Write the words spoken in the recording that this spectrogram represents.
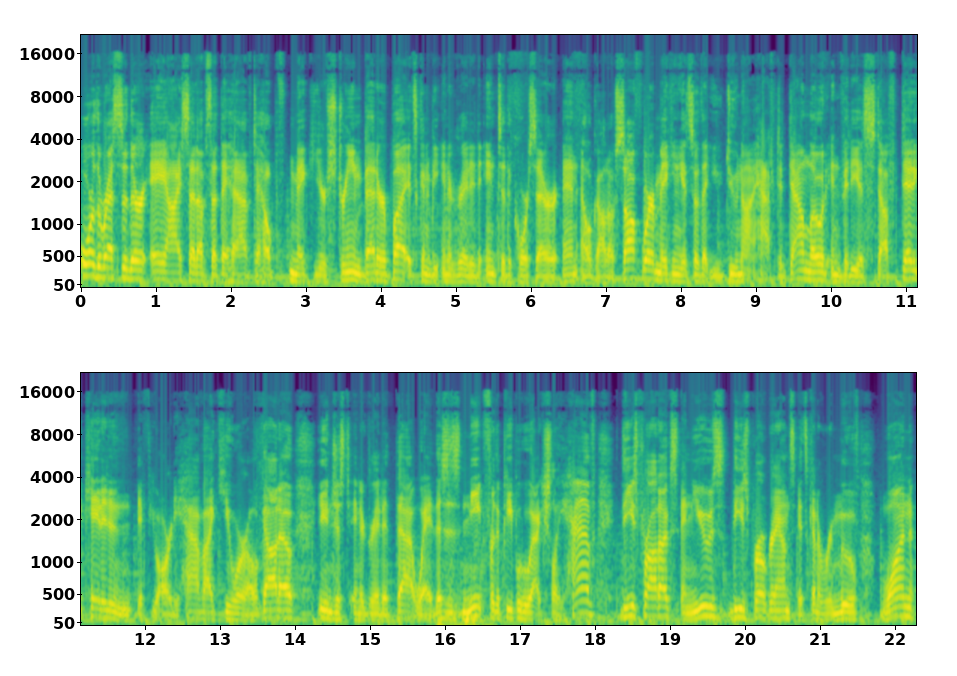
or the rest of their AI setups that they have to help make your stream better, but it's going to be integrated into the Corsair and Elgato software, making it so that you do not have to download NVIDIA's stuff dedicated. And if you already have iCUE or Elgato, you can just integrate it that way. This is neat for the people who actually have these products and use these programs. It's going to remove one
